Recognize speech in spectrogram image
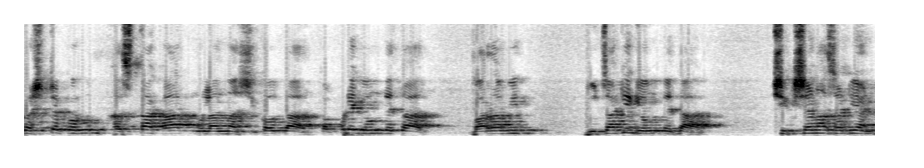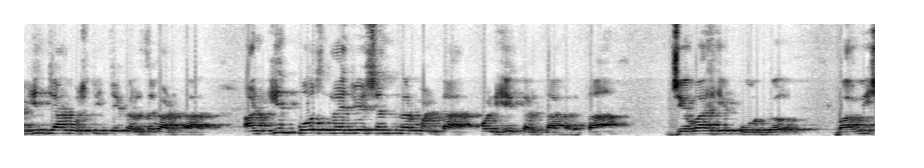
कष्ट करून खस्ता खात मुलांना शिकवतात कपडे घेऊन देतात बारावीत दुचाकी घेऊन देतात. शिक्षणासाठी आणखीन चार गोष्टींचे कर्ज काढतात. आणखीन पोस्ट ग्रॅज्युएशन कर म्हणतात पण हे करता करता जेव्हा हे पोरग बावीस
